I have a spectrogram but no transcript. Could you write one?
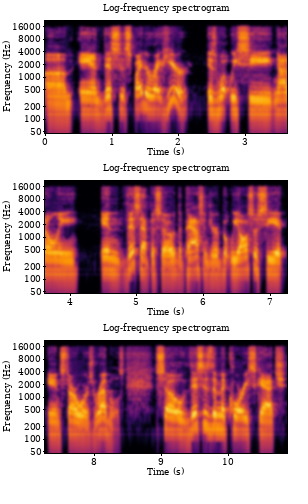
Um, and this is, spider right here is what we see not only in this episode, The Passenger, but we also see it in Star Wars Rebels. So this is the McQuarrie sketch.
